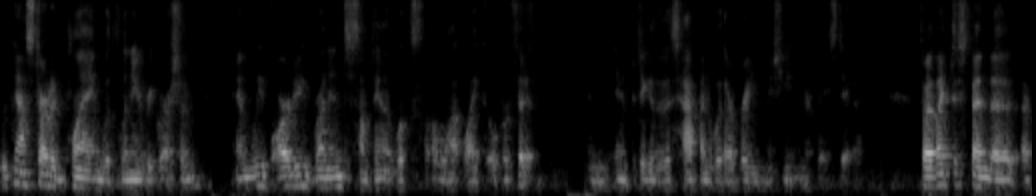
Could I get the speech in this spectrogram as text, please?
we've now started playing with linear regression and we've already run into something that looks a lot like overfitting. In, in particular, this happened with our brain-machine interface data. So I'd like to spend a, a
